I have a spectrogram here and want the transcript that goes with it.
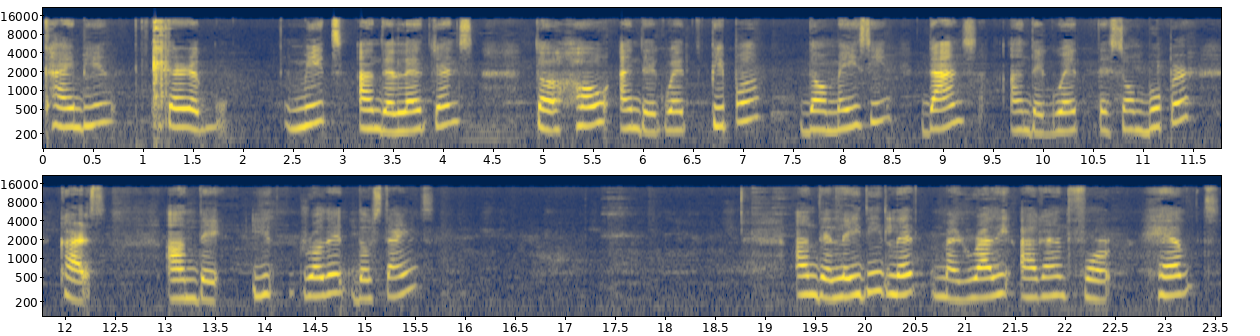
climbing their myths and the legends, the how and the wet people, the amazing dance and the wet the sun bumper cars, and the it rode those times. And the lady led my rally again for helps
